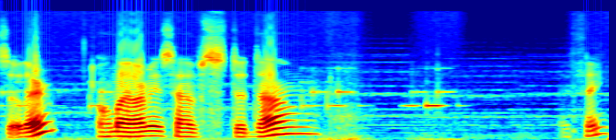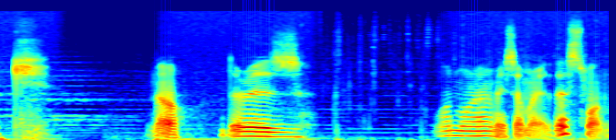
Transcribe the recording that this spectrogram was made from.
So there, all my armies have stood down. I think. No, there is one more army somewhere. This one.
